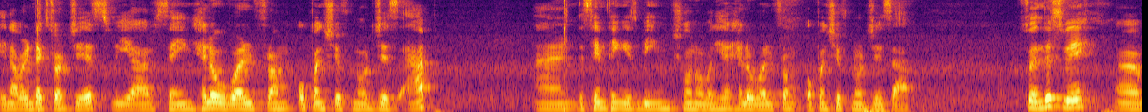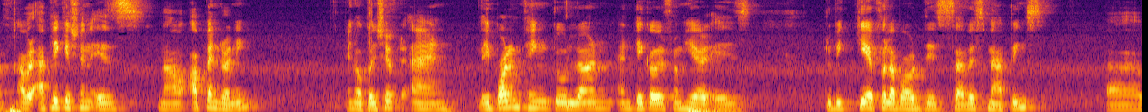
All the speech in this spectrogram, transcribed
In our index.js we are saying hello world from OpenShift Node.js app. And the same thing is being shown over here hello world from OpenShift Node.js app. So in this way uh, our application is now up and running in OpenShift and the important thing to learn and take away from here is to be careful about these service mappings uh,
